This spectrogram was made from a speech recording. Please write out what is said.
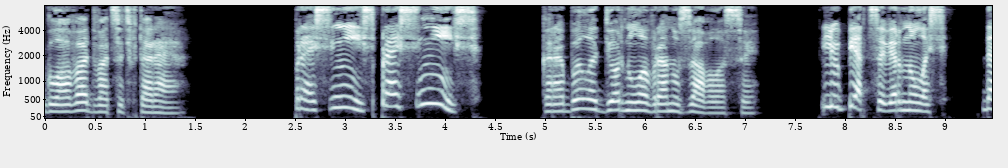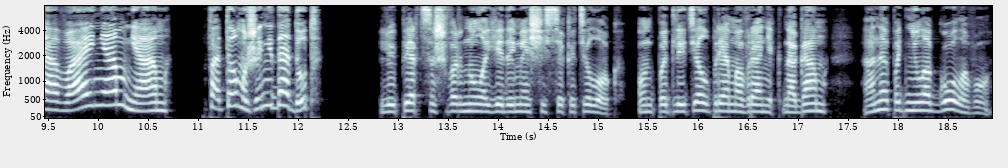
Глава двадцать вторая. «Проснись, проснись!» Карабелла дернула Врану за волосы. «Люперца вернулась! Давай ням-ням! Потом уже не дадут!» Люперца швырнула ей дымящийся котелок. Он подлетел прямо Вране к ногам, она подняла голову.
